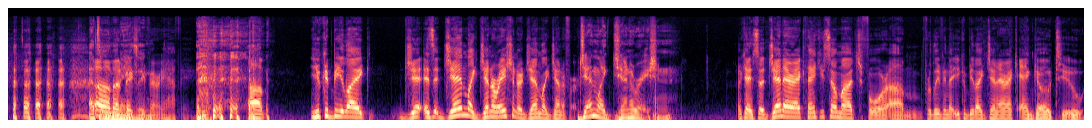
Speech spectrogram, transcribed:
That's oh, that makes me very happy. um, you could be like, is it Jen like generation or Jen like Jennifer? Jen, like generation. Okay, so Jen Eric, thank you so much for um for leaving that. You can be like generic and go to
